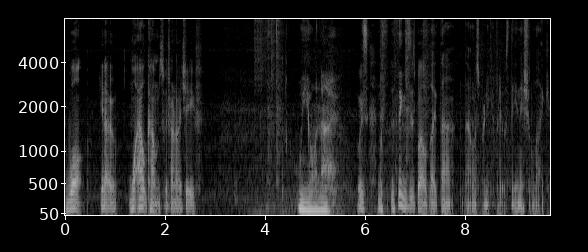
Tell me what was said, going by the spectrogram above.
what you know what outcomes we're trying to achieve. We all know. was the, the thing is as well like that that was pretty good but it was the initial like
